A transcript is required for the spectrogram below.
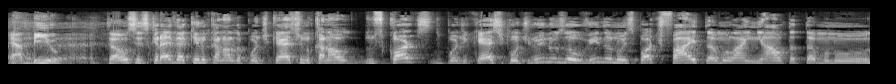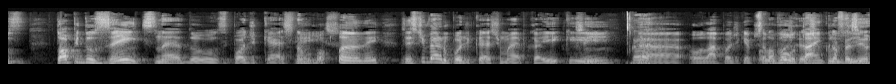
É a bio. Então se inscreve aqui no canal do podcast, no canal dos cortes do podcast. Continue nos ouvindo no Spotify. Tamo lá em alta, tamo nos top 200, né, dos podcasts. Tamo É bombando, hein? Vocês tiveram um podcast uma época aí que... Sim. Da Olá Podcast. Precisamos Olá, voltar, podcast. inclusive. Cafezinho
